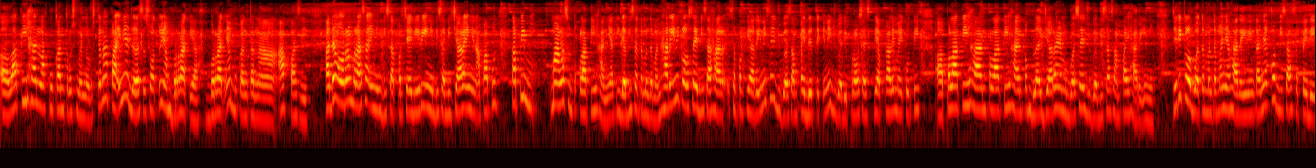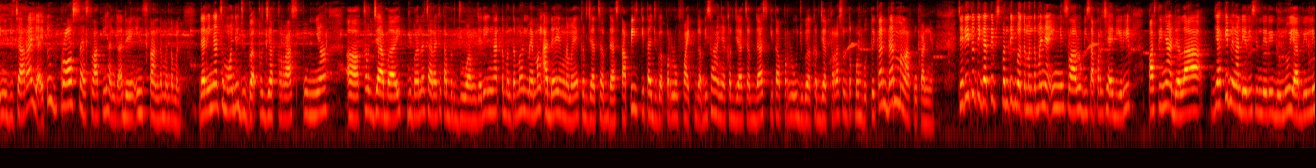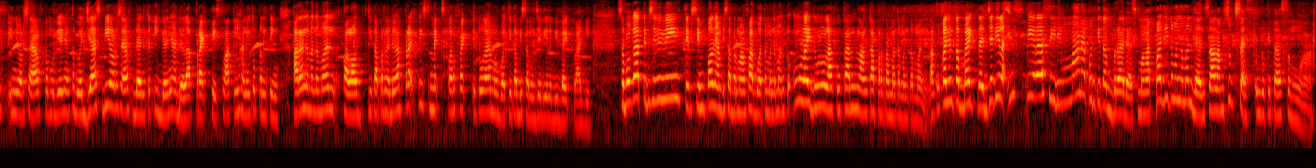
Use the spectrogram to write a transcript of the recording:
uh, latihan lakukan terus menerus. Kenapa? Ini adalah sesuatu yang berat ya. Beratnya bukan karena apa sih. Kadang orang merasa ingin bisa percaya diri, ingin bisa bicara, ingin apa pun, tapi malas untuk latihan ya tidak bisa teman-teman. Hari ini kalau saya bisa hari, seperti hari ini saya juga sampai detik ini juga diproses. Setiap kali mengikuti uh, pelatihan pelatihan pembelajaran yang membuat saya juga bisa sampai hari ini. Jadi kalau buat teman-teman yang hari ini tanya kok bisa sepede ini bicara? Ya itu proses latihan gak ada yang instan teman-teman. Dan ingat semuanya juga kerja keras punya uh, kerja baik gimana cara kita berjuang. Jadi ingat teman-teman memang ada yang namanya kerja cerdas tapi kita juga perlu fight. Gak bisa hanya kerja cerdas, kita perlu juga kerja keras untuk membuktikan dan melakukannya. Jadi itu tiga tips penting buat teman-teman yang ingin selalu bisa percaya diri. Pastinya adalah yakin dengan diri sendiri dulu ya, believe in yourself. Kemudian yang kedua just be yourself dan ketiganya adalah practice. Latihan itu penting. Karena teman-teman kalau kita pernah dengar practice makes perfect itulah yang membuat kita bisa menjadi lebih baik lagi. Semoga tips ini nih tips simple yang bisa bermanfaat buat teman-teman untuk mulai dulu lakukan langkah pertama teman-teman. Lakukan yang terbaik dan jadilah inspirasi di mana pun kita berada. Semangat pagi teman-teman dan salam sukses untuk kita semua.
